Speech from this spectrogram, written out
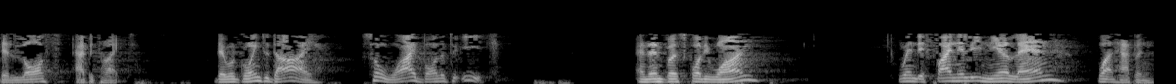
They lost appetite. They were going to die. So why bother to eat? And then verse 41, when they finally near land, what happened?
